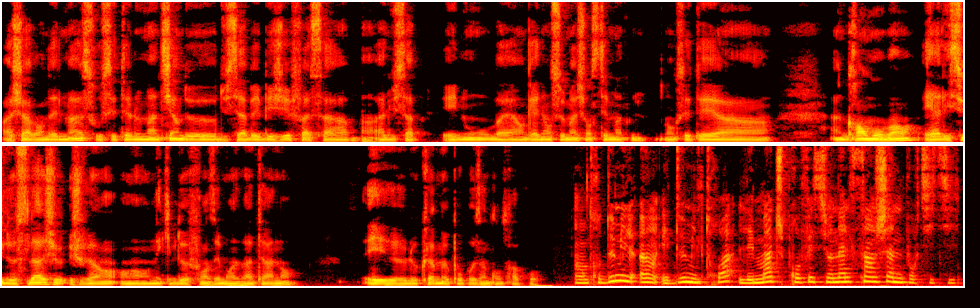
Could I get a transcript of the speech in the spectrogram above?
à Chavandelmas où c'était le maintien de, du CABBG face à, à l'USAP. Et nous, ben, en gagnant ce match, on s'était maintenu. Donc c'était un, un grand moment. Et à l'issue de cela, je, je vais en, équipe de France des moins de 21 ans. Et euh, le club me propose un contrat pro. Entre 2001 et 2003, les matchs professionnels s'enchaînent pour Titi.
